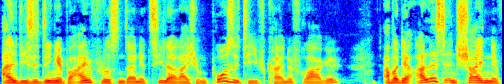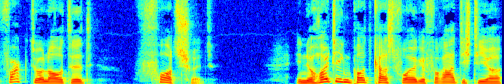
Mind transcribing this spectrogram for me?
All diese Dinge beeinflussen deine Zielerreichung positiv, keine Frage, aber der alles entscheidende Faktor lautet Fortschritt. In der heutigen Podcast-Folge verrate ich dir,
